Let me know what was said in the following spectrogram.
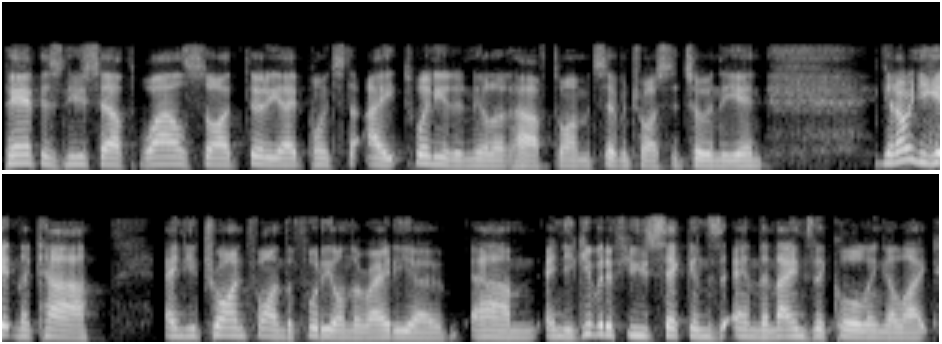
Panthers New South Wales side 38 points to 8, 20 to nil at halftime, and seven tries to two in the end. You know, when you get in the car and you try and find the footy on the radio um, and you give it a few seconds, and the names they're calling are like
